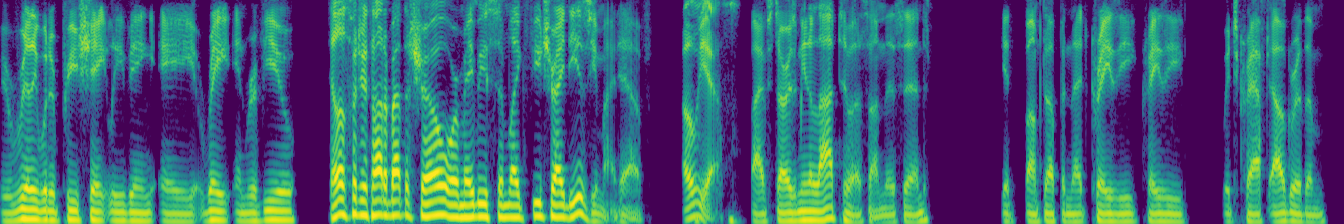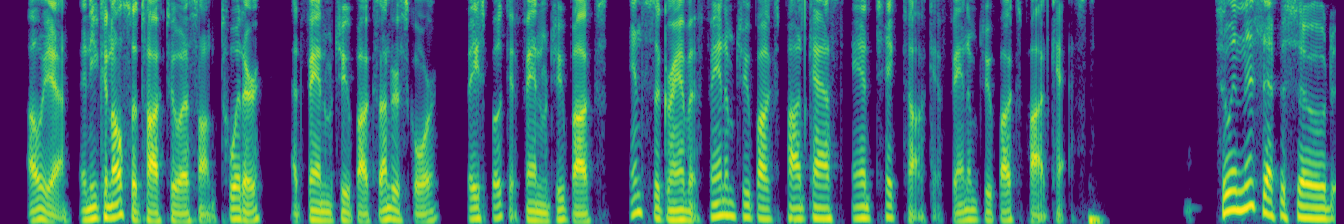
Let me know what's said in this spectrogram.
we really would appreciate leaving a rate and review. Tell us what you thought about the show or maybe some like future ideas you might have. Oh, yes. Five stars mean a lot to us on this end. Get bumped up in that crazy, crazy witchcraft algorithm. Oh, yeah. And you can also talk to us on Twitter at Phantom Jukebox underscore, Facebook at Phantom Jukebox, Instagram at Phantom Jukebox Podcast, and TikTok at Phantom Jukebox Podcast. So, in this episode,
